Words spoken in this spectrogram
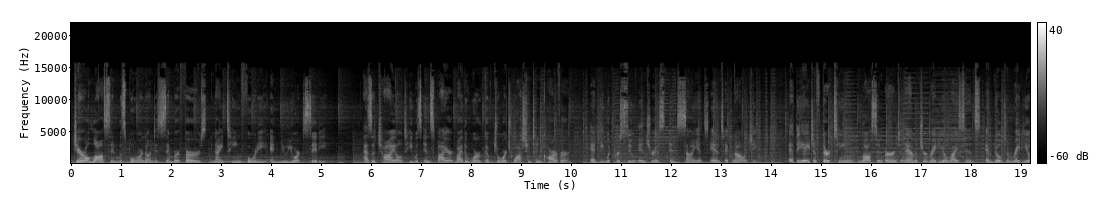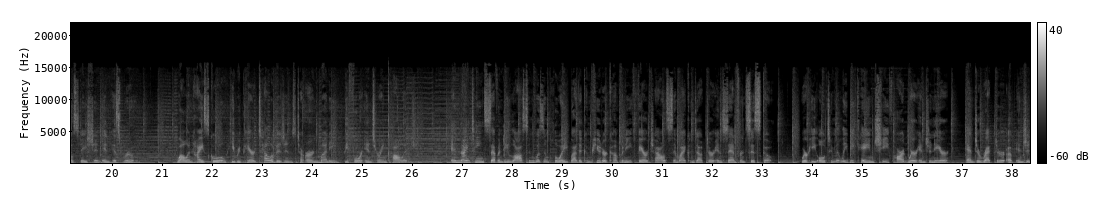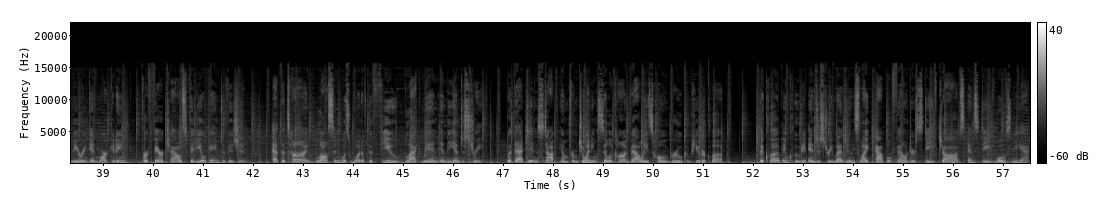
Gerald Lawson was born on December 1, 1940, in New York City. As a child, he was inspired by the work of George Washington Carver, and he would pursue interests in science and technology. At the age of 13, Lawson earned an amateur radio license and built a radio station in his room. While in high school, he repaired televisions to earn money before entering college. In 1970, Lawson was employed by the computer company Fairchild Semiconductor in San Francisco, where he ultimately became chief hardware engineer and director of engineering and marketing for Fairchild's video game division. At the time, Lawson was one of the few black men in the industry, but that didn't stop him from joining Silicon Valley's Homebrew Computer Club. The club included industry legends like Apple founders Steve Jobs and Steve Wozniak.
